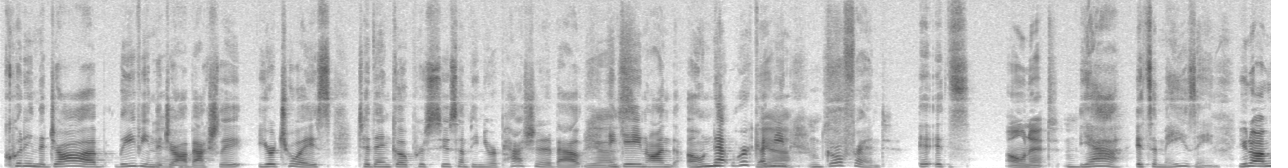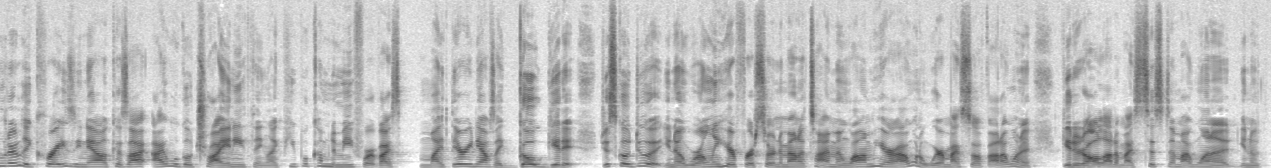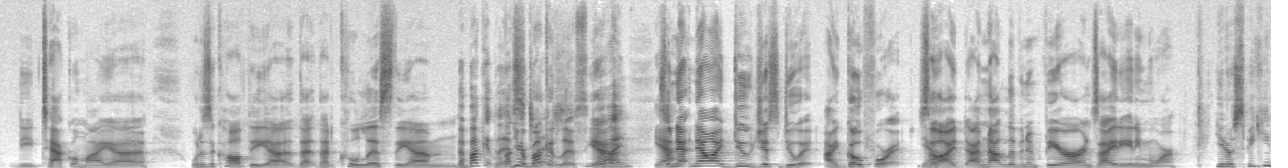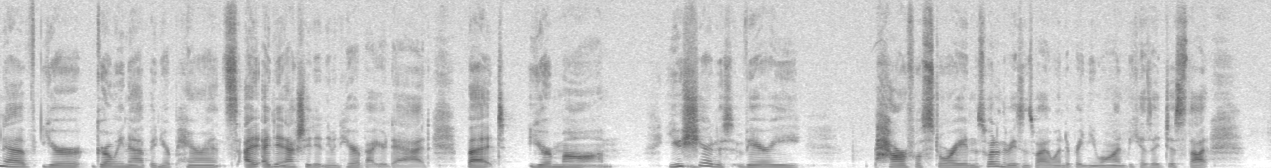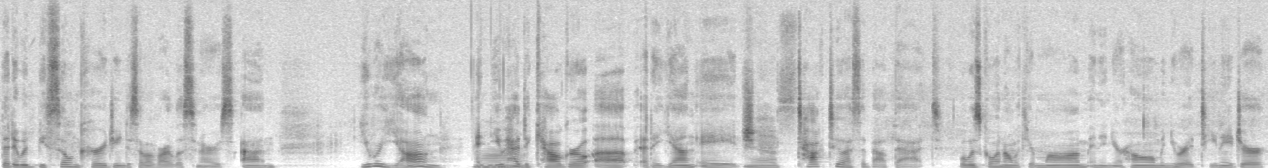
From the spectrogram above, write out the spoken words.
quitting the job, leaving the job actually, your choice to then go pursue something you were passionate about and Yes. getting on the own network. I mean, mm. girlfriend, it, it's Own it. yeah, it's amazing. You know, I'm literally crazy now because I, I will go try anything. Like people come to me for advice. My theory now is like, go get it. Just go do it. You know, we're only here for a certain amount of time. And while I'm here, I want to wear myself out. I want to get it all out of my system. I want to, you know, the, tackle my, uh, what is it called? The, uh, that, that cool list. The, um, The bucket list. your bucket list. list. Yeah. Do. Yeah. So now, now I do just do it. I go for it. So I, I'm not living in fear or anxiety anymore. You know, speaking of your growing up and your parents, I, I didn't actually didn't even hear about your dad, but your mom. You shared a very powerful story, and it's one of the reasons why I wanted to bring you on because I just thought that it would be so encouraging to some of our listeners. Um, you were young and you had to cowgirl up at a young age. Yes. Talk to us about that. What was going on with your mom and in your home, and you were a teenager.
